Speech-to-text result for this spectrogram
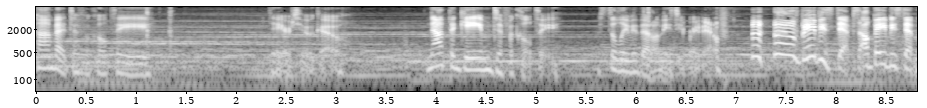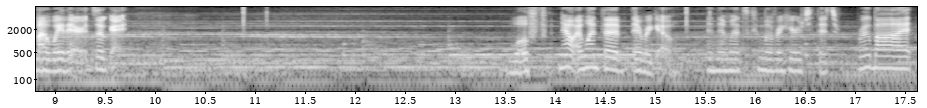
combat difficulty a day or two ago. Not the game difficulty. I'm still leaving that on easy right now. baby steps. I'll baby step my way there. It's okay. Woof. No, I want the. There we go. And then let's come over here to this robot.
